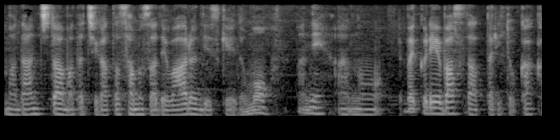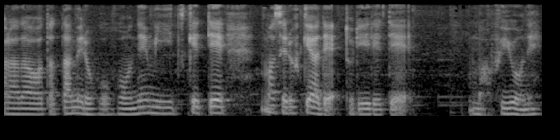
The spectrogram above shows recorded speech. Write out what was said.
まあ、団地とはまた違った寒さではあるんですけれども、まあね、あのやっぱりクレーバスだったりとか体を温める方法をね身につけて、まあ、セルフケアで取り入れて、まあ、冬をね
